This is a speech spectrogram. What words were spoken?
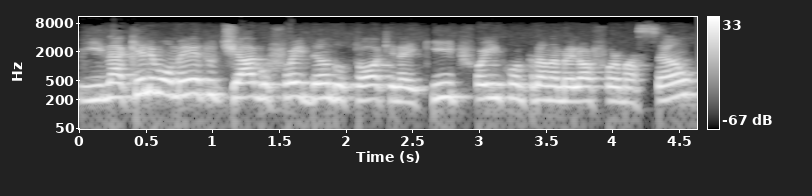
E naquele momento o Thiago foi dando toque na equipe, foi encontrando a melhor formação,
